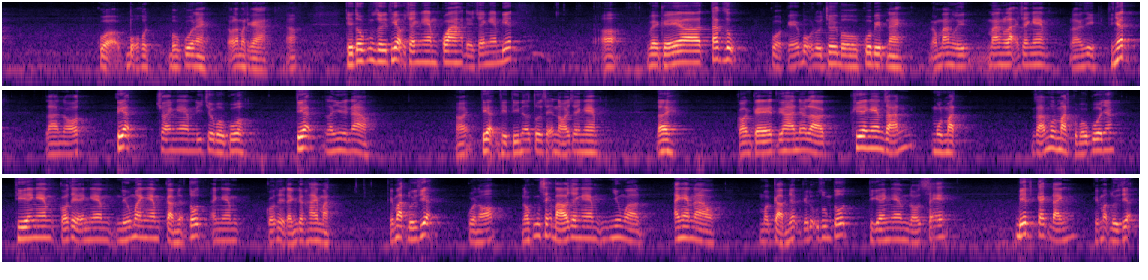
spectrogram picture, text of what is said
của bộ hột bầu cua này đó là mặt gà. Đó. thì tôi cũng giới thiệu cho anh em qua để cho anh em biết. Đó. về cái ờ, tác dụng của cái bộ đồ chơi bầu cua bịp này nó mang đến mang lại cho anh em là gì? Thứ nhất là nó tiện cho anh em đi chơi bầu cua. Tiện là như thế nào? Đấy, tiện thì tí nữa tôi sẽ nói cho anh em. Đây. Còn cái thứ hai nữa là khi anh em dán một mặt dán một mặt của bầu cua nhá thì anh em có thể anh em nếu mà anh em cảm nhận tốt anh em có thể đánh được hai mặt. Cái mặt đối diện của nó nó cũng sẽ báo cho anh em nhưng mà anh em nào mà cảm nhận cái độ dung tốt thì anh em nó sẽ biết cách đánh cái mặt đối diện.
